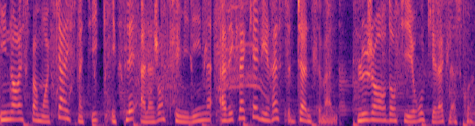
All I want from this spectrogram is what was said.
Il n'en reste pas moins charismatique et plaît à la jante féminine avec laquelle il reste gentleman. Le genre d'anti-héros qui a la classe quoi.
